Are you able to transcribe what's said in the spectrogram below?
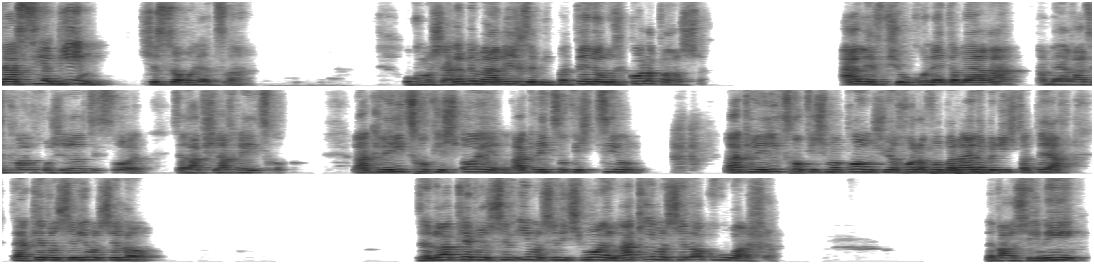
והסייגים שסורו יצרה. וכמו שהרבא מעריך זה מתבטא לאורך כל הפרשה. א', כשהוא קונה את המערה, המערה זה כבר רכוש של ארץ ישראל, זה רק שייך ליצחוק. רק ליצחוק יש אוהל, רק ליצחוק יש ציון. רק ליצחוק יש מקום שהוא יכול לבוא בלילה ולהשתטח, זה הקבר של אימא שלו. זה לא הקבר של אימא של ישמעאל, רק אימא שלו קבורה שם. דבר שני,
